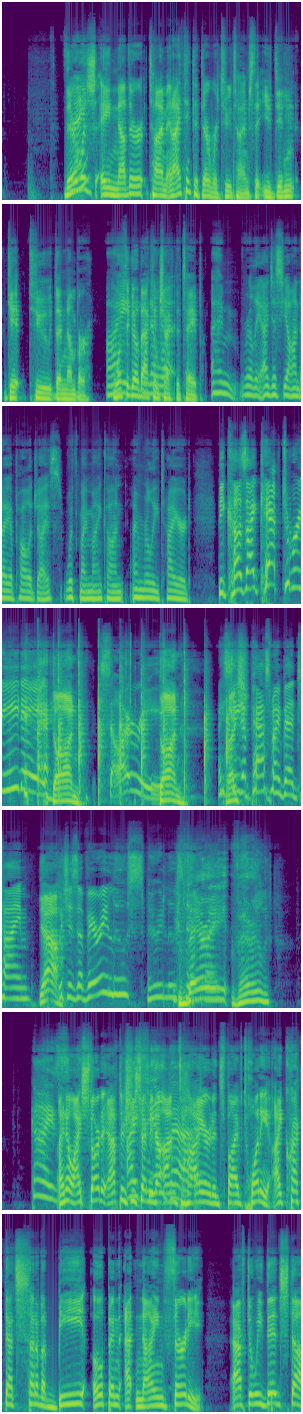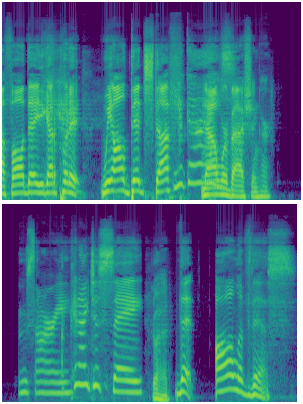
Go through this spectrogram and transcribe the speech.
There Right? was another time, and I think that there were two times that you didn't get to the number. we'll have to go back you know and check what? the tape. I'm really, I just yawned. I apologize with my mic on. I'm really tired because I kept reading. Done. Sorry. Done. I Nice. stayed up past my bedtime. Yeah. Which is a very loose, very loose. Very, bedtime. very. Loose. Guys. I know. I started after she I sent me the "I'm tired." It's five twenty. I cracked that son of a B open at nine thirty. After we did stuff all day, you got to put it. We all did stuff. You guys. Now we're bashing her. I'm sorry. Can I just say Go ahead. that all of this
